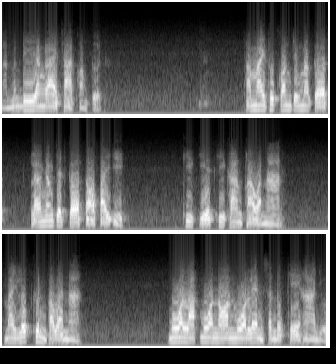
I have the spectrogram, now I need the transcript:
นั่นมันดีอย่างไรชาติความเกิดทำไมทุกคนจึงมาเกิด แล้วยังจะเกิดต่อไปอีก ขี้เกียจขี้ข้านภาวนา ไม่ลุกขึ้นภาวนา มัวหลับมัวนอนมัวเล่นสนุกเคฮาอยู่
